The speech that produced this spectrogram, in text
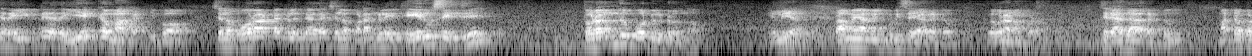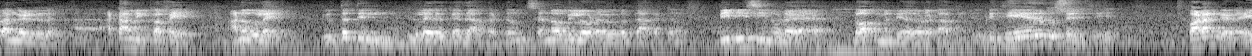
திரையிட்டு அதை இயக்கமாக இப்போ சில போராட்டங்களுக்காக சில படங்களை தேர்வு செஞ்சு தொடர்ந்து போட்டுக்கிட்டு இருந்தோம். இல்லையா? ராமையாவின் குடிசை ஆகட்டும் விவரண படம். சரி அதாகட்டும் மற்ற படங்கள் அட்டாமிக் கஃபே அணு உலை யுத்தத்தின் இதில் இருக்கிறது ஆகட்டும் சென்னோபிலோட விபத்தாகட்டும் பிபிசியினோட டாக்குமெண்ட்ரி அதோட டாக்குமெண்ட்ரி இப்படி தேர்வு செஞ்சு படங்களை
